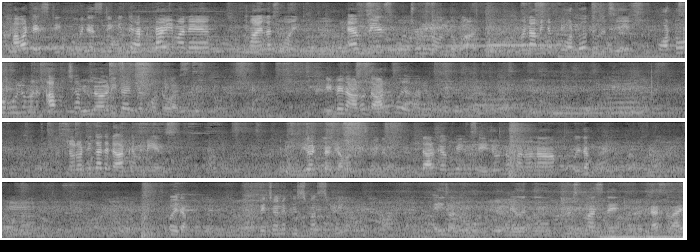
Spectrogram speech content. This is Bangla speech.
খাওয়া টেস্টি খুবই টেস্টি কিন্তু একটাই মানে মাইনাস পয়েন্ট অ্যাম্বিয়েন্স প্রচণ্ড অন্ধকার মানে আমি যে ফটো তুলছি ফটোগুলো মানে আবছা ব্লারি টাইপের ফটো আসছে ইভেন আরও ডার্ক হয়ে গেল। চলো ঠিক আছে ডার্ক অ্যাম্বিয়েন্স উইয়ার্ড লাগে, আমার কিছুই না। ডার্ক অ্যাম্বিয়েন্স এই জন্য, কেননা, ওই দেখো। ওই দেখো। পেছনে ক্রিসমাস ট্রি এই জন্য যেহেতু ক্রিসমাস ডে দ্যাটস ওয়াই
